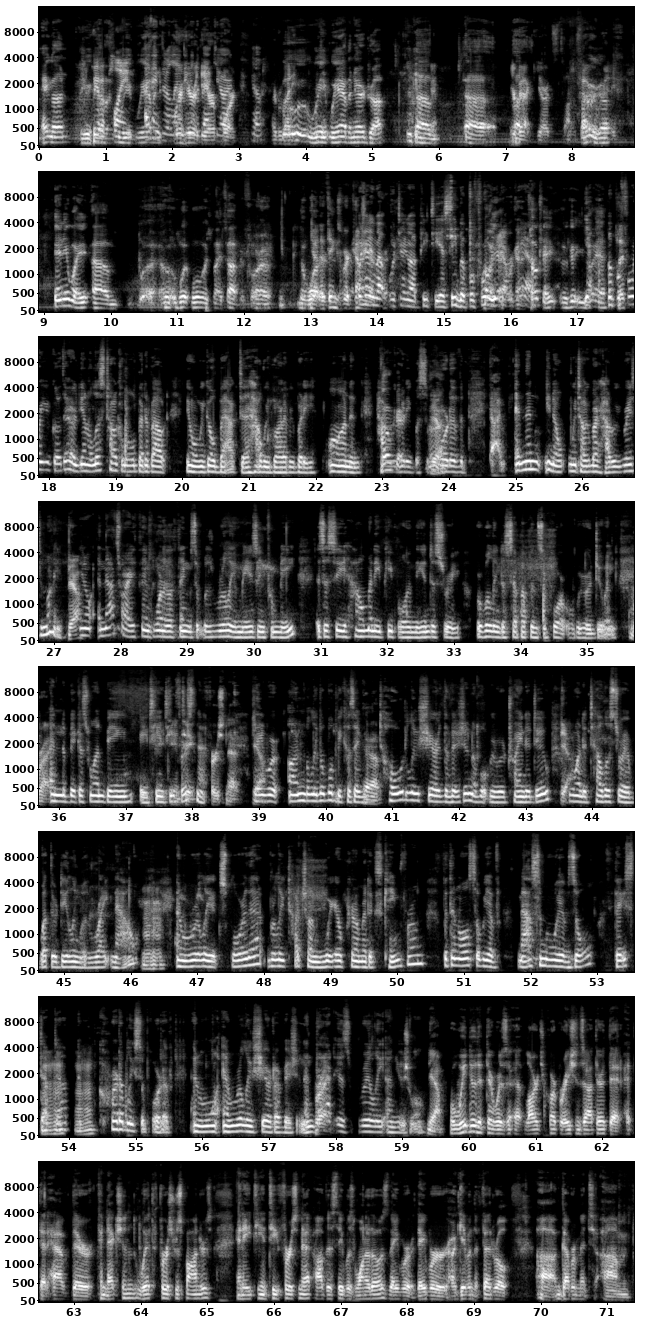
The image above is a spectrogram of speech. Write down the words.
Hang on, We have a plane. We, we I have think an, they're We're here at the the airport. Yeah. Everybody, we, we have an airdrop. Okay. Um, uh, your backyard's on there we go. already. anyway, um, what, what was my thought before the Yeah, the things we're We're talking about we're talking about PTSD, but before Oh we yeah, go we're gonna there, touch Okay, okay, go yeah, ahead. but before you go there, you know, let's talk a little bit about you know when we go back to how we brought everybody on and how Okay. everybody was Yeah. supportive, and uh, and then you know we talk about how do we raise money, Yeah. you know, and that's why I think one of the things that was really amazing for me is to see how many people in the industry were willing to step up and support what we were doing, right. and the biggest one being AT and T AT&T, FirstNet. FirstNet. They were unbelievable because they Yeah. totally shared the vision of what we were trying to do. Yeah. We wanted to tell the story of what they're dealing with right now Mhm. and really explore that, really touch on where paramedics came from. But then also we have Masimo, we have Zoll. They stepped Mhm, up, mhm. incredibly supportive, and and really shared our vision. And Right. that is really unusual. Yeah. Well, we knew that there was uh, large corporations out there that that have their connection with first responders, and AT and T FirstNet obviously was one of those. They were they were uh, given the federal uh, government um,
